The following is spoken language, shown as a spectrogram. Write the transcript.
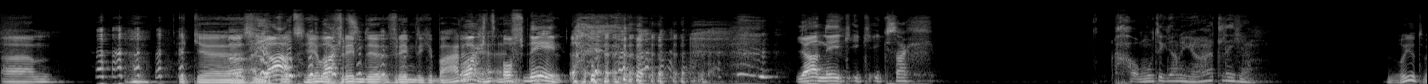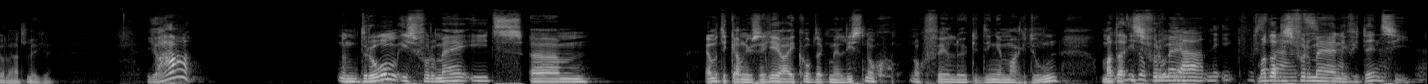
Ehm, Ik eh, Eh, zie ja, plots hele wacht. vreemde, vreemde gebaren. wacht, Eh, of nee? ja, nee, ik, ik, ik zag... Hoe moet ik dat nu uitleggen? Wil je het wel uitleggen? Ja. Een droom is voor mij iets. ehm, en want ik kan nu zeggen, ja, ik hoop dat ik mijn list nog, nog veel leuke dingen mag doen. Maar dat, is voor mij, Ja, nee, ik maar dat is voor mij een Ja, evidentie. ja, ja.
